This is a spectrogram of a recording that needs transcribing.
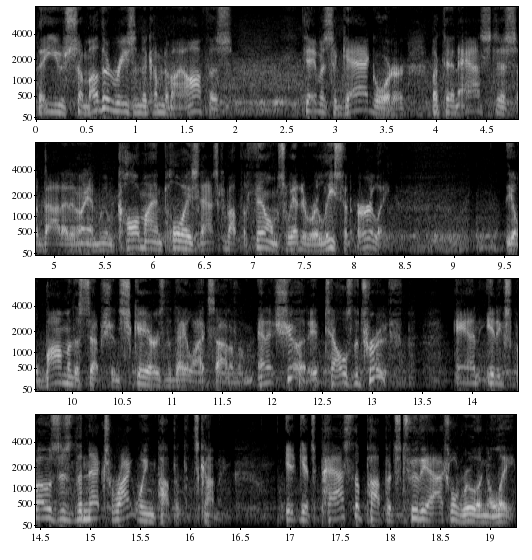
They used some other reason to come to my office gave us a gag order, but then asked us about it, and we would call my employees and ask about the film, so we had to release it early. The Obama deception scares the daylights out of them, and it should. It tells the truth, and it exposes the next right wing puppet that's coming. It gets past the puppets to the actual ruling elite.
